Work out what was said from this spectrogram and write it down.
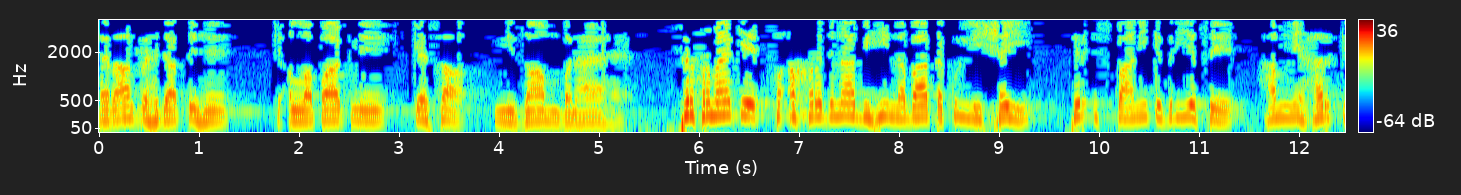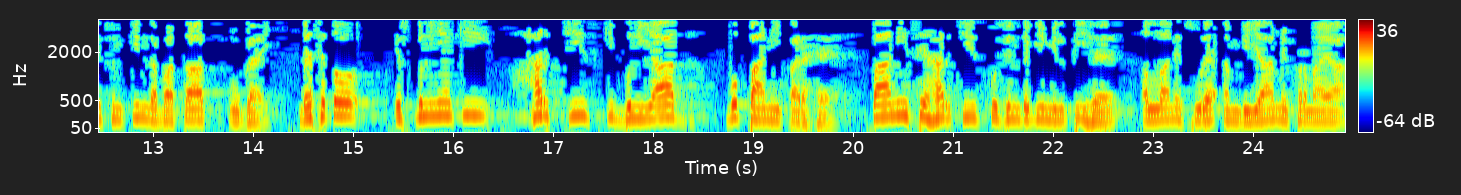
حیران رہ جاتے ہیں کہ اللہ پاک نے کیسا نظام بنایا ہے۔ پھر فرمایا کہ اخرجنا بھی نبات کل شعی پھر اس پانی کے ذریعے سے ہم نے ہر قسم کی نباتات اگائی۔ ویسے تو اس دنیا کی ہر چیز کی بنیاد وہ پانی پر ہے۔ پانی سے ہر چیز کو زندگی ملتی ہے۔ اللہ نے سورہ انبیاء میں فرمایا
